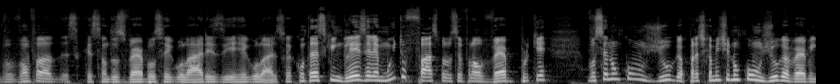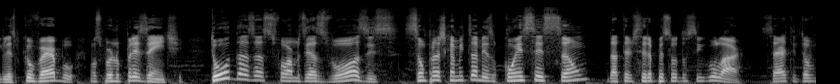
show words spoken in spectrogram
Vamos falar dessa questão dos verbos regulares e irregulares. O que acontece é que o inglês ele é muito fácil para você falar o verbo, porque você não conjuga, praticamente não conjuga verbo em inglês, porque o verbo, vamos supor, no presente, todas as formas e as vozes são praticamente a mesma, com exceção da terceira pessoa do singular, certo? Então,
